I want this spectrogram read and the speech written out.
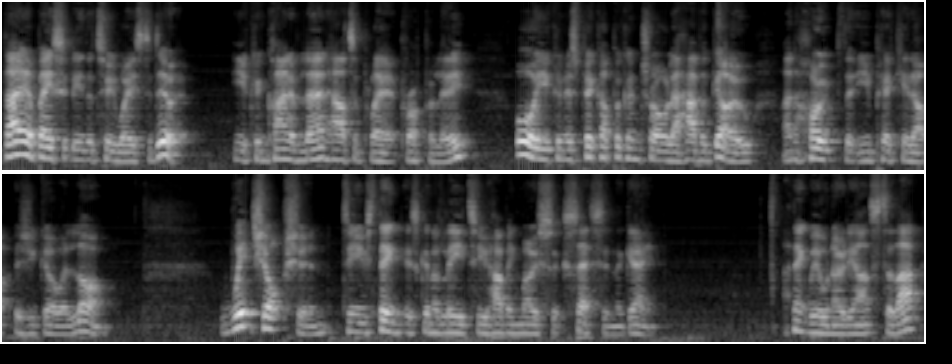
they are basically the two ways to do it. You can kind of learn how to play it properly, or you can just pick up a controller, have a go, and hope that you pick it up as you go along. Which option do you think is going to lead to you having most success in the game? I think we all know the answer to that,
